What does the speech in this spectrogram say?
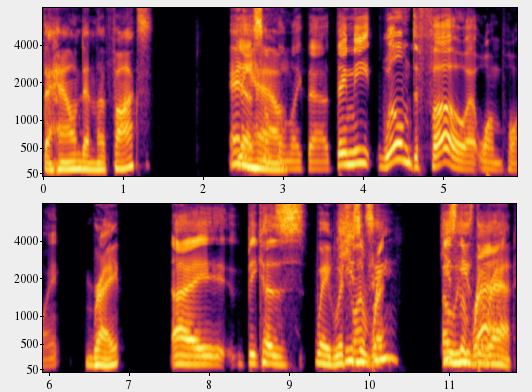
The Hound and the Fox? Anyhow, yeah, something like that. They meet Willem Dafoe at one point. right. I because Wait, which He's a one's he? Oh, he's, oh, the, he's rat. the rat.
